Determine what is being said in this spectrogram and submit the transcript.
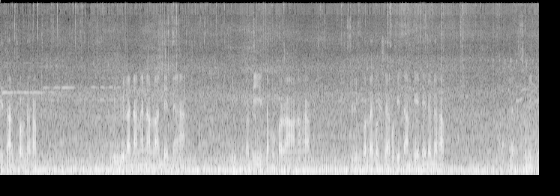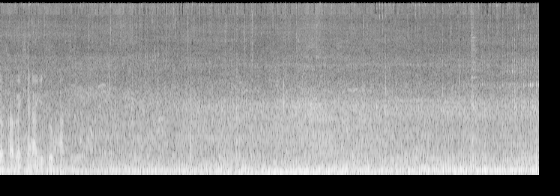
ข อบคุณที่ติดตามชมนะครับ คือร้านดังแนะนำร้านเด็ดนะฮะอยู่กันที่สมุปราการนะครับอย่าลืมกดไลค์กดแชร์กดติดตามเพจให้ด้วยนะครับและสนิทเกียวทราเวลชาแนลยูทูบครับ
